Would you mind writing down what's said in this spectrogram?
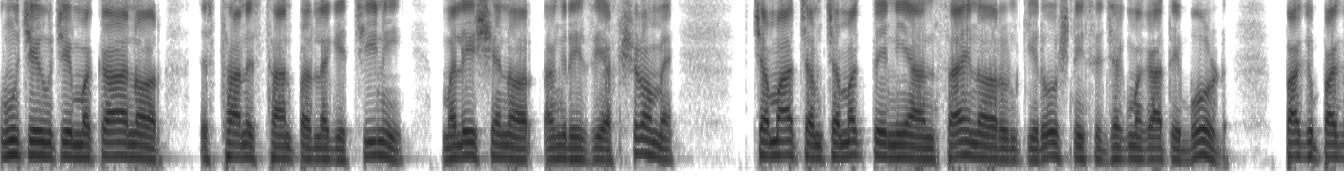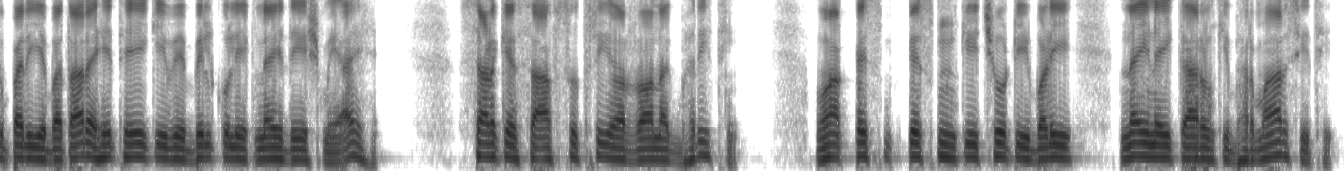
ऊँचे ऊँचे मकान और स्थान स्थान पर लगे चीनी, मलेशियन और अंग्रेज़ी अक्षरों में चमा चमचमकते नियान साइन और उनकी रोशनी से जगमगाते बोर्ड पग पग पर ये बता रहे थे कि वे बिल्कुल एक नए देश में आए हैं। सड़कें साफ़ सुथरी और रौनक भरी थीं। वहाँ किस्म किस्म की छोटी बड़ी नई नई कारों की भरमार सी थी।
